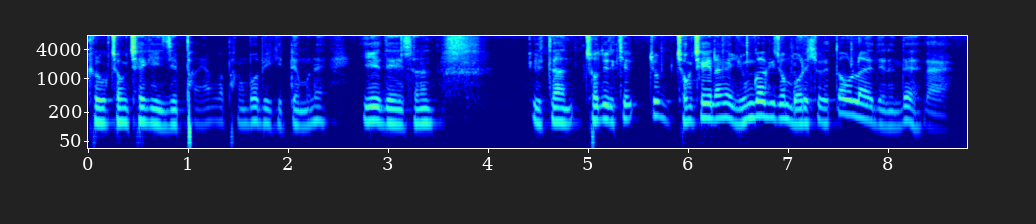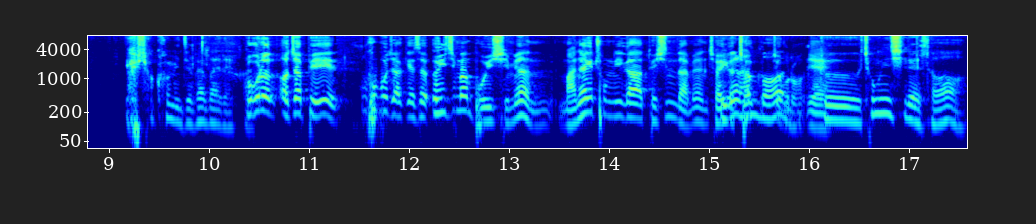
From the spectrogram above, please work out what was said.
결국 정책이 이제 방향과 방법이기 때문에 이에 대해서는 일단 저도 이렇게 좀 정책이라는 게 윤곽이 좀 머릿속에 떠올라야 되는데 네. 이거 좀 고민 좀 해봐야 될 것 같아요. 그거는 어차피 후보자께서 의지만 보이시면 만약에 총리가 되신다면 저희가 적극적으로 예. 그 총리실에서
